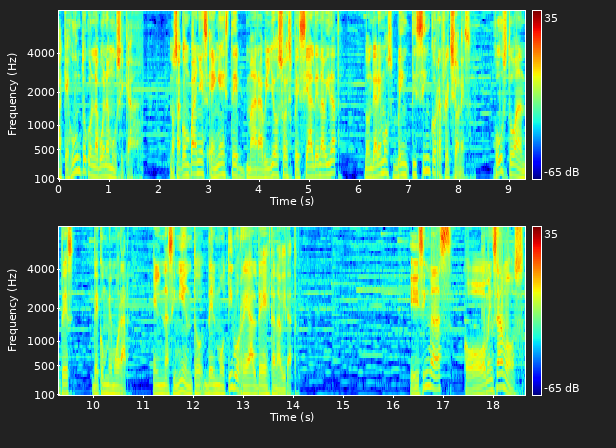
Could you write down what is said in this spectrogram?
a que junto con la buena música, nos acompañes en este maravilloso especial de Navidad, donde haremos 25 reflexiones, justo antes de conmemorar el nacimiento del motivo real de esta Navidad. Y sin más, comenzamos.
